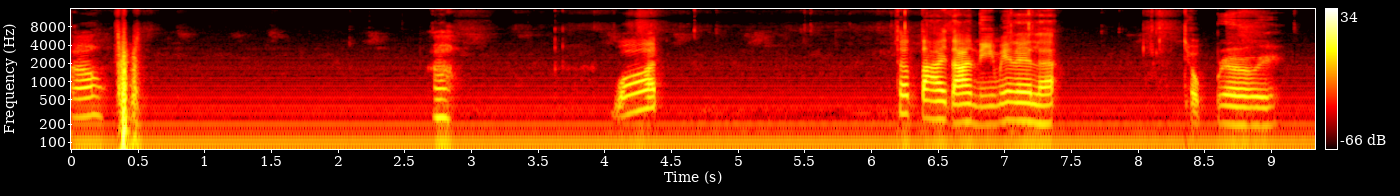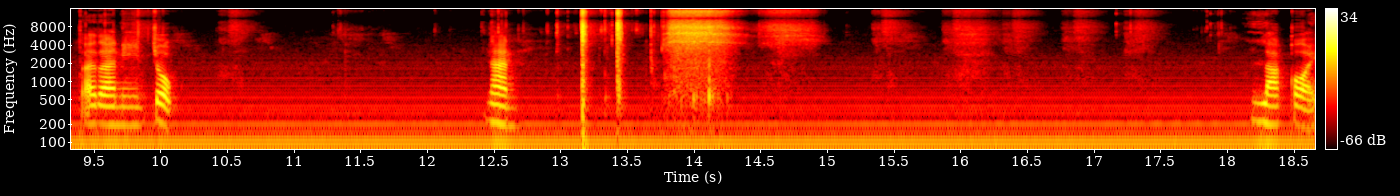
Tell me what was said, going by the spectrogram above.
เอาฮะ what ถ้าตายตานี้ไม่เล่นแล้วจบเลย ตายตานี้จบ นั่น ลาก่อย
